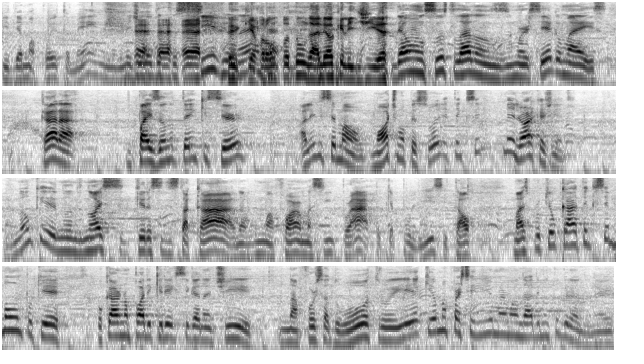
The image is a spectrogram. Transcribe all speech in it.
E demos apoio também, na medida do possível, né? Quebrou um pouco um galhão aquele dia. Deu um susto lá nos morcegos, mas, cara, o paisano tem que ser, além de ser uma, uma ótima pessoa, ele tem que ser melhor que a gente. Não que nós queira se destacar de alguma forma assim, ah, porque é polícia e tal, mas porque o cara tem que ser bom, porque o cara não pode querer se garantir na força do outro. E aqui é uma parceria, uma irmandade muito grande, né?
